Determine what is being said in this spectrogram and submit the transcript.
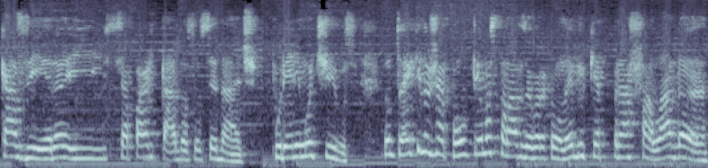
caseira e se apartar da sociedade, por N motivos. Tanto é que no Japão tem umas palavras agora que eu lembro que é para falar da,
